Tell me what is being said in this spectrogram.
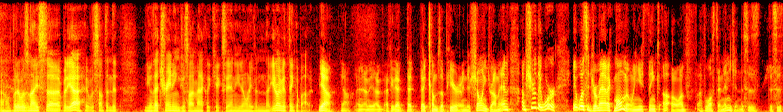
uh, but it was nice. Uh, but yeah, it was something that you know that training just automatically kicks in. You don't even you don't even think about it. Yeah, yeah, and I mean I, I, think that, that that comes up here. I mean they're showing drama, and I'm sure they were. It was a dramatic moment when you think, "Uh oh, I've I've lost an engine. This is this is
